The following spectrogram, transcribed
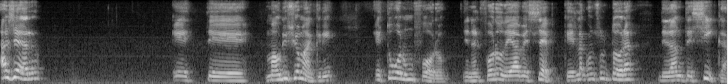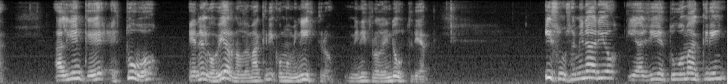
Ayer, este, Mauricio Macri estuvo en un foro, en el foro de ABCEP, que es la consultora de Dante Sica, alguien que estuvo en el gobierno de Macri como ministro, ministro de Industria. Hizo un seminario y allí estuvo Macri,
